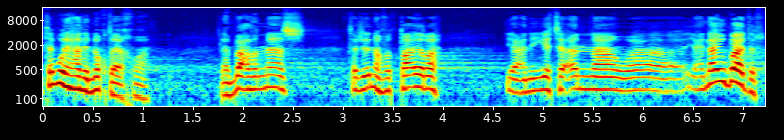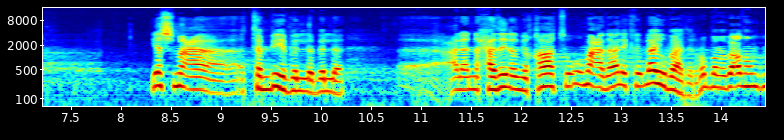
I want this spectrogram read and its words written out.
انتبهوا لهذه النقطة يا إخوان. لأن بعض الناس تجد أنه في الطائرة يعني يتأنى ويعني لا يبادر. يسمع التنبيه بال, بال على أن حاذين الميقات ومع ذلك لا يبادر. ربما بعضهم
